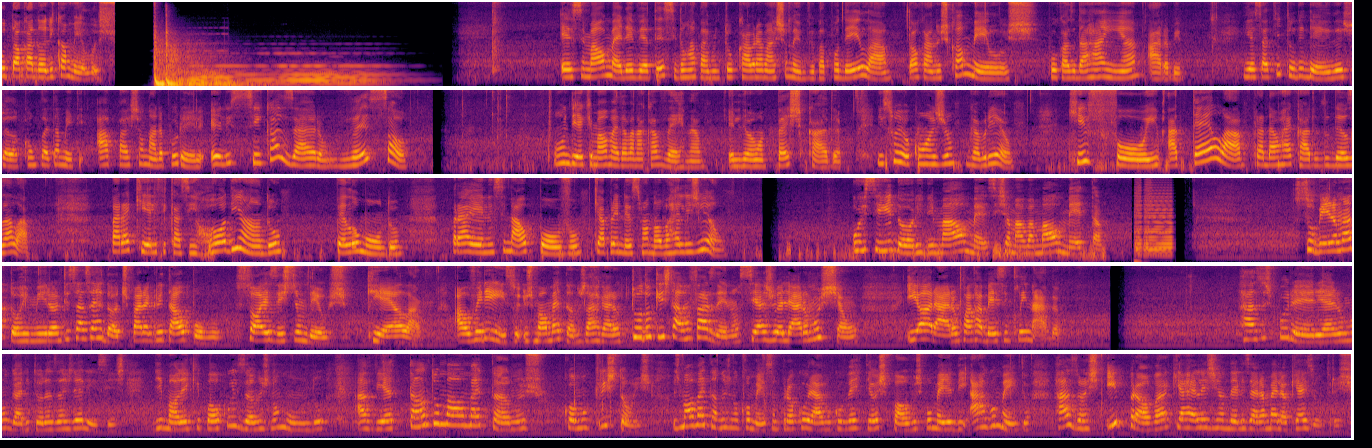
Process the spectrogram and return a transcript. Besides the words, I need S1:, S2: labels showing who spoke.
S1: o tocador de camelos. Esse Maomé devia ter sido um rapaz muito cabra macho mesmo, viu? Pra poder ir lá tocar nos camelos por causa da rainha árabe. E essa atitude dele deixou ela completamente apaixonada por ele. Eles se casaram, vê só. Um dia que Maomé estava na caverna, ele deu uma pescada e sonhou com o anjo Gabriel, que foi até lá para dar um recado do Deus Alá para que ele ficasse rodeando pelo mundo, para ele ensinar o povo que aprendesse uma nova religião. Os seguidores de Maomé se chamavam Maometa. Subiram na torre mirante sacerdotes para gritar ao povo: Só existe um Deus, que é Alá. Ao ouvir isso, os maometanos largaram tudo o que estavam fazendo, se ajoelharam no chão e oraram com a cabeça inclinada. Rasos por ele era um lugar de todas as delícias, de modo em que poucos anos no mundo havia tanto maometanos como cristãos. Os maometanos no começo procuravam converter os povos por meio de argumento, razões e prova que a religião deles era melhor que as outras.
